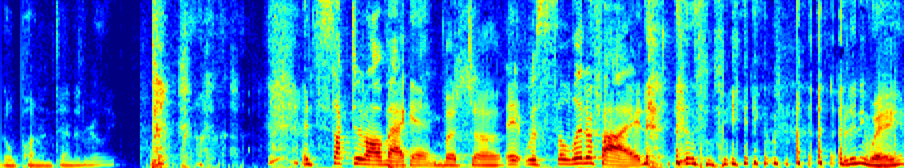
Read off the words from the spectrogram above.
no pun intended, really. It sucked it all back in. But uh, It was solidified. but anyway,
